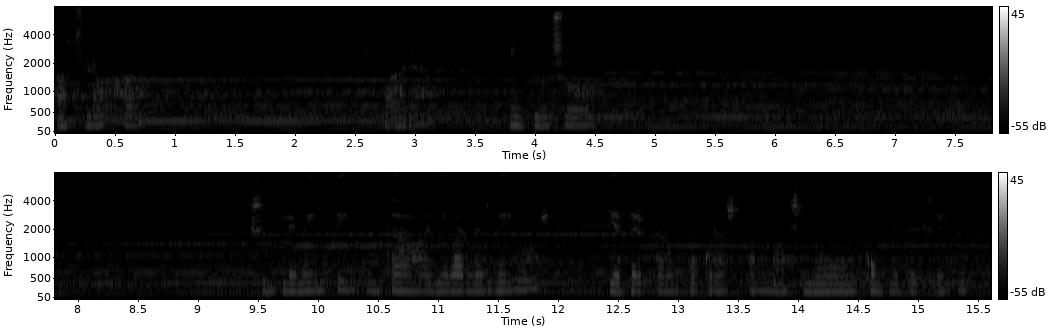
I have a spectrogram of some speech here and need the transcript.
afloja, para, incluso simplemente intenta llevar los dedos y acercar un poco las palmas, no completes el ejercicio.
